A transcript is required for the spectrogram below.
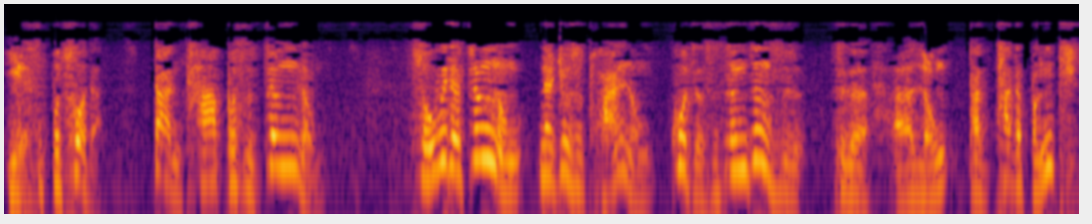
也是不错的，但它不是真龙。所谓的真龙，那就是团龙，或者是真正是。”这个呃龙，它它的本体，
